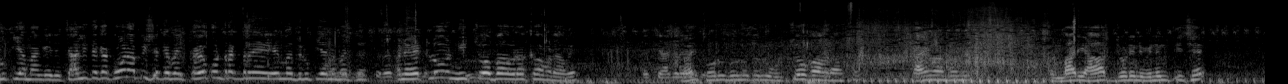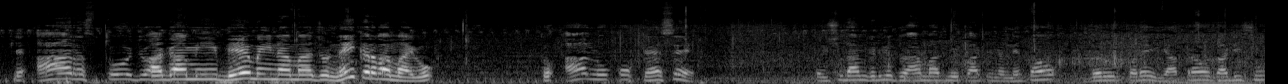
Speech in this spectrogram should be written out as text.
રૂપિયા માંગે છે ચાલીસ ટકા કોણ આપી શકે ભાઈ? કયો કોન્ટ્રાક્ટર એમાં રૂપિયા બચશે અને એટલો નીચો ભાવ રખાવડાવે. ભાઈ થોડું ઘણું તમે ઊંચો ભાવ રાખો. કાંઈ વાંધો નહીં. પણ મારી હાથ જોડીને વિનંતી છે કે આ રસ્તો જો આગામી બે મહિનામાં જો નહીં કરવામાં આવ્યો, તો આ લોકો કહેશે, તો ઈશુદાન ગઢવી તો આમ આદમી પાર્ટીના નેતાઓ, જરૂર પડે યાત્રાઓ કાઢીશું,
